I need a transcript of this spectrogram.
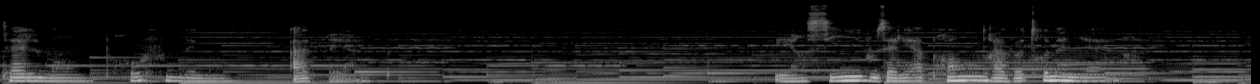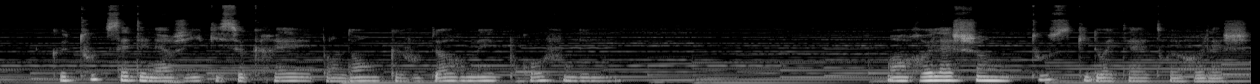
tellement profondément agréable. Et ainsi, vous allez apprendre à votre manière toute cette énergie qui se crée pendant que vous dormez profondément, en relâchant tout ce qui doit être relâché,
